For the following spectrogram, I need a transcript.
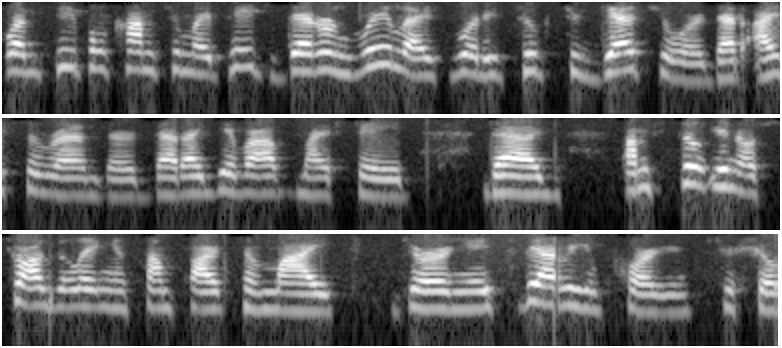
when people come to my page, they don't realize what it took to get here, that I surrendered, that I gave up my faith, that I'm still, you know, struggling in some parts of my journey. It's very important to show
